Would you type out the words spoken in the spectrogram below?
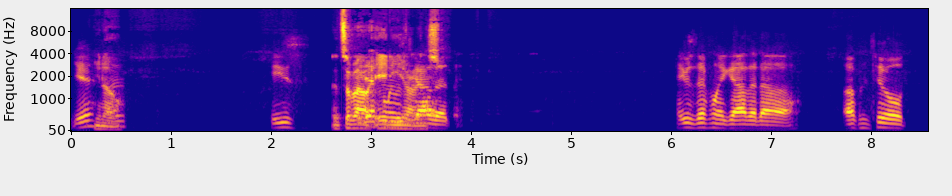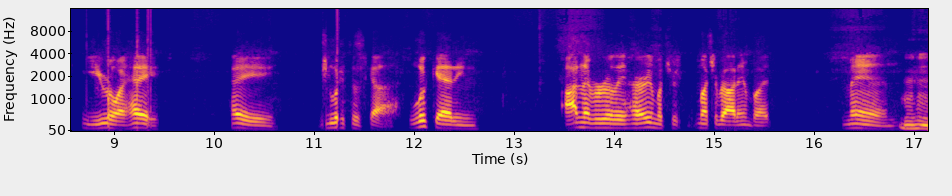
Yeah, You know, he's it's about definitely 80 was yards. that- he was definitely a guy that uh up until you were like, hey, hey, look at this guy, look at him. I never really heard much much about him, but man, hmm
